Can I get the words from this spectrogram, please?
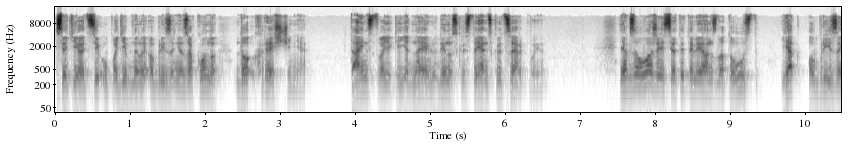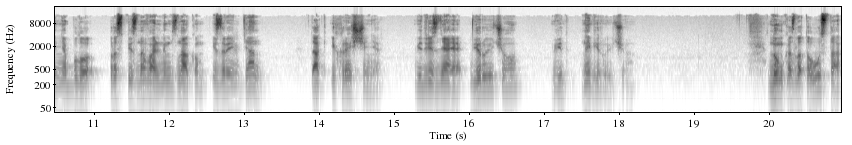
Святі отці уподібнили обрізання закону до хрещення, таїнства, яке єднає людину з християнською церквою. Як зауважує святитель Іоанн Златоуст, як обрізання було розпізнавальним знаком ізраїльтян, так і хрещення відрізняє віруючого від невіруючого. Думка Златоуста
